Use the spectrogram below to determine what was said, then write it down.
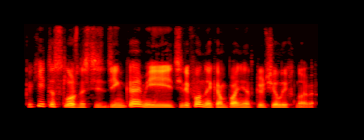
какие-то сложности с деньгами, и телефонная компания отключила их номер.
